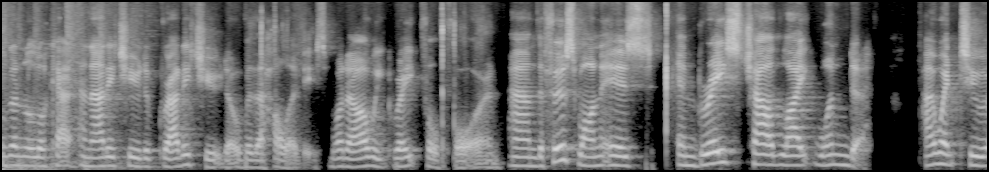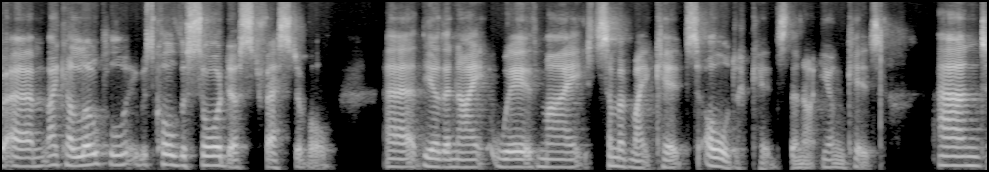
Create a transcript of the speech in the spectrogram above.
We're going to look at an attitude of gratitude over the holidays. What are we grateful for? And, and the first one is embrace childlike wonder. I went to um, like a local, it was called the Sawdust Festival uh, the other night with my some of my kids, older kids, they're not young kids. And,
